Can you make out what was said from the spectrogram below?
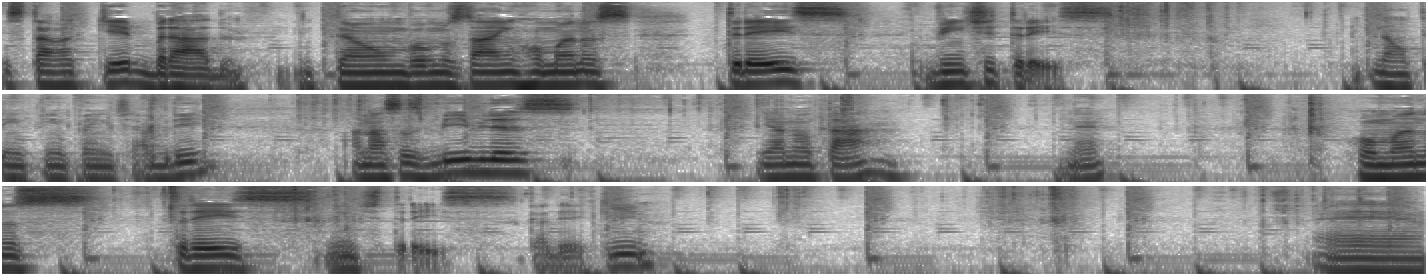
estava quebrado. Então, vamos lá em Romanos 3, 23. Dá um tempinho para a gente abrir as nossas Bíblias e anotar né? Romanos 3, 23. Cadê aqui? É...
